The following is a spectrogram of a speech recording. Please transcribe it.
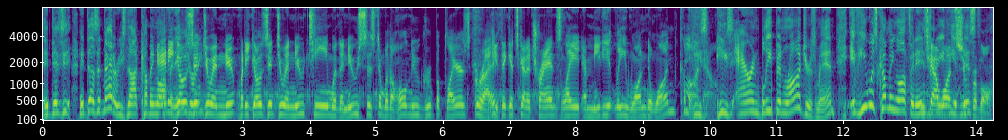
It does. It doesn't matter. He's not coming and off. And he goes injury. into a new, but he goes into a new team with a new system with a whole new group of players. Right. Do you think it's going to translate immediately one to one? Come on he's, now. He's Aaron Bleepin Rodgers, man. If he was coming off an injury, he's got one he Super missed, Bowl,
